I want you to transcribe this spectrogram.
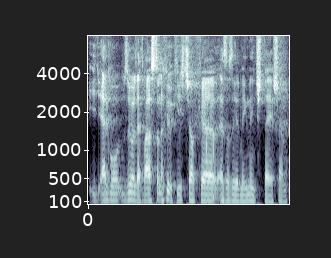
Így ergo zöldet választanak ők is, csak ez azért még nincs teljesen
